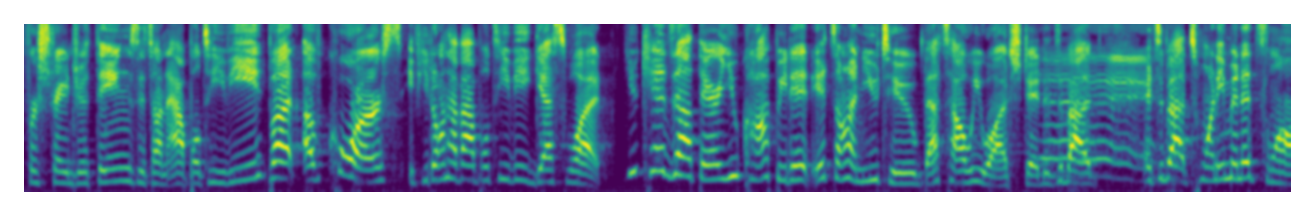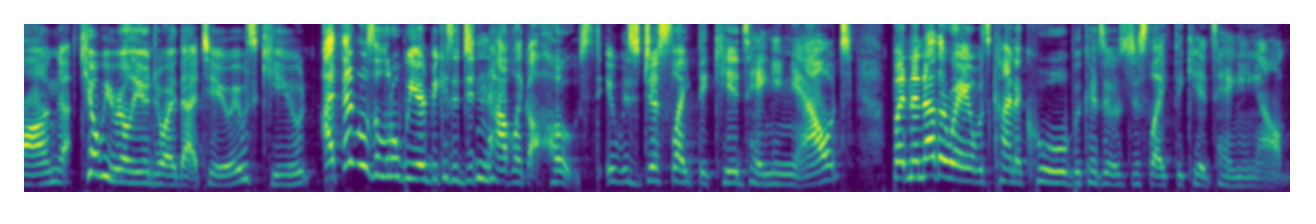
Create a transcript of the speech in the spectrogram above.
for Stranger Things. It's on Apple TV. But of course, if you don't have Apple TV, guess what? You kids out there, you copied it. It's on YouTube. That's how we watched it. It's about it's about 20 minutes long. Kilby really enjoyed that too. It was cute. I thought it was a little weird because it didn't have like a host. It was just like the kids hanging out. But in another way, it was kind of cool because it was just like the kids hanging out.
